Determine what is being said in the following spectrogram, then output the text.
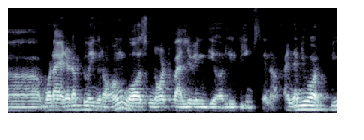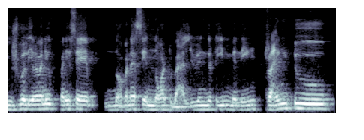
uh, what I ended up doing wrong was not valuing the early teams enough. And then you are usually when you when you say when I say not valuing the team, meaning trying to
